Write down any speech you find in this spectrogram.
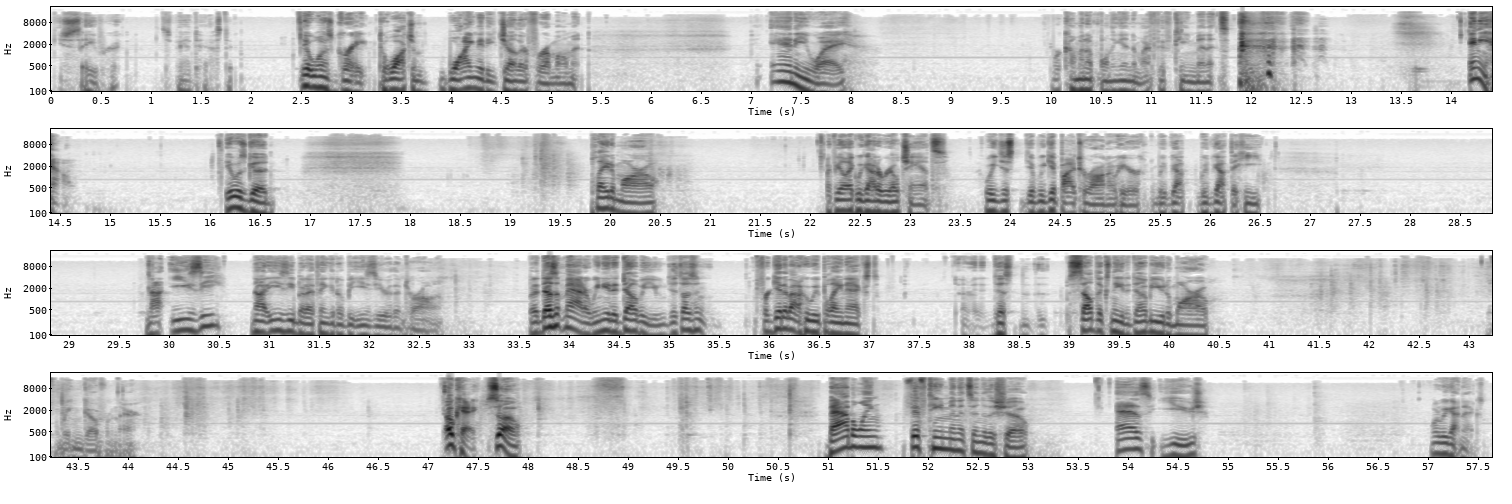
you savor it. It's fantastic. It was great to watch them whine at each other for a moment. Anyway, we're coming up on the end of my 15 minutes. Anyhow, it was good. Play tomorrow. I feel like we got a real chance. We just we get by Toronto here, we've got we've got the heat. Not easy, not easy, but I think it'll be easier than Toronto. But it doesn't matter. We need a W. Just doesn't forget about who we play next. Just Celtics need a W tomorrow. We can go from there. Okay, so babbling 15 minutes into the show, as usual. What do we got next?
